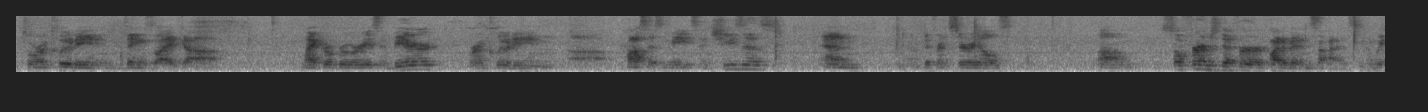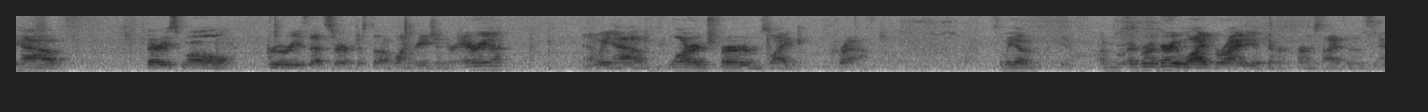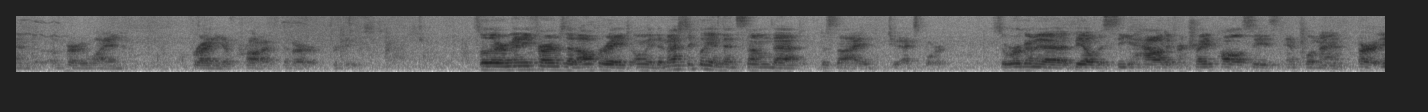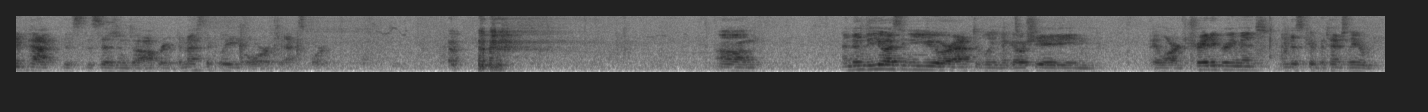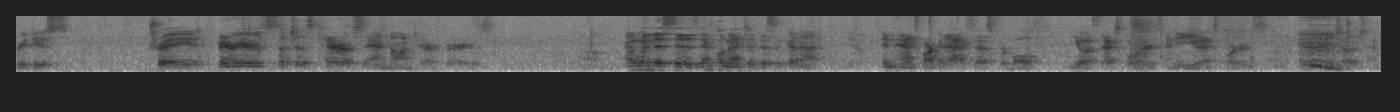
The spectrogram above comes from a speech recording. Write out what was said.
so we're including things like uh, microbreweries and beer. We're including uh, processed meats and cheeses, and you know, different cereals. Um, so firms differ quite a bit in size. We have very small breweries that serve just a one region or area, and we have large firms like Kraft. So we have a, a very wide variety of different firm sizes and a very wide variety of products that are produced. So there are many firms that operate only domestically and then some that decide to export. So we're going to be able to see how different trade policies implement or impact this decision to operate domestically or to export. Um, and then the US and EU are actively negotiating a large trade agreement, and this could potentially reduce trade barriers such as tariffs and non-tariff barriers. Um, and when this is implemented, this is going to you know, enhance market access for both US exporters and EU exporters in each other's countries.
